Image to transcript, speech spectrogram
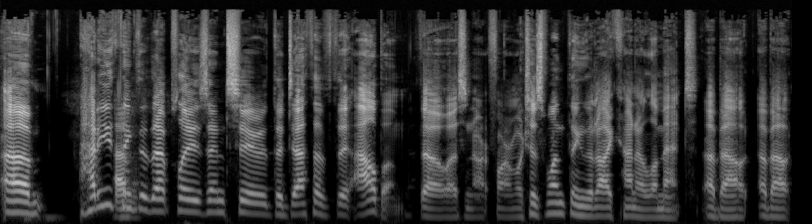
um, how do you think um, that that plays into the death of the album, though, as an art form? Which is one thing that I kind of lament about about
